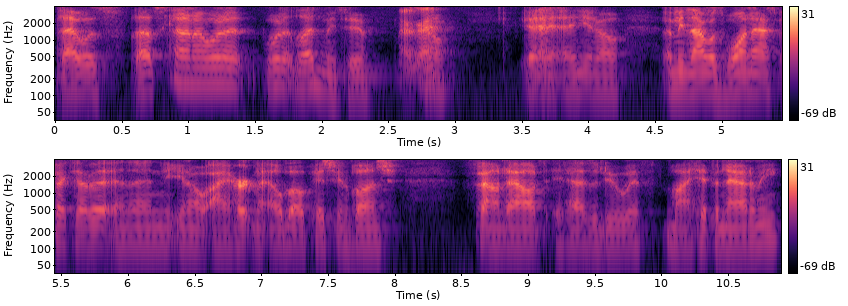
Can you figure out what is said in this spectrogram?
that was that's kind of what it what it led me to Okay. So, yeah, Nice. and you know, I mean that was one aspect of it, and then you know I hurt my elbow pitching a bunch. Found out it has to do with my hip anatomy.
